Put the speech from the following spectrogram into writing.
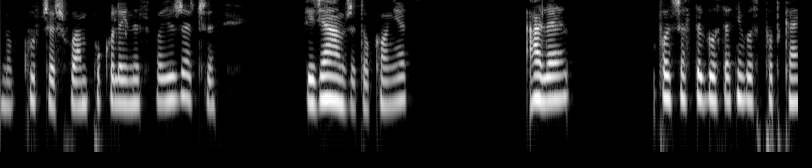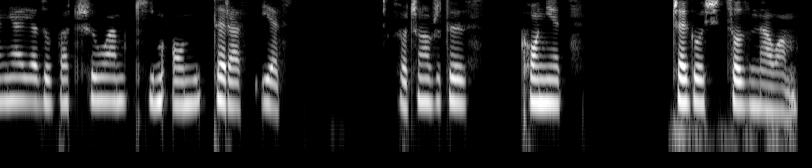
No kurczę, szłam po kolejne swoje rzeczy. Wiedziałam, że to koniec, ale podczas tego ostatniego spotkania ja zobaczyłam, kim on teraz jest. Zobaczyłam, że to jest koniec czegoś, co znałam.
